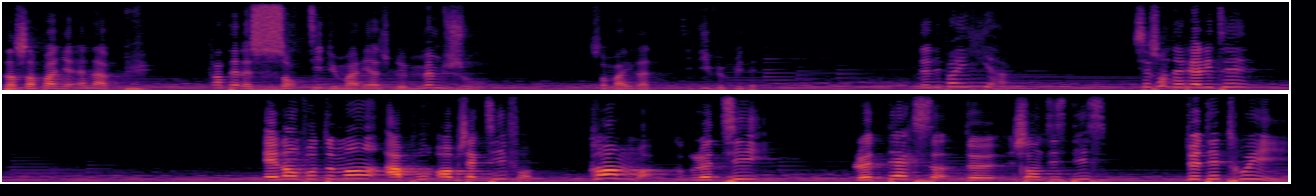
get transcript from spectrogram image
dans Champagne, elle a bu. Quand elle est sortie du mariage le même jour, son mari l'a dit, il ne veut plus d'elle. Il ne dit pas, il y a. Ce sont des réalités. Et l'envoûtement a pour objectif, comme le dit le texte de Jean 10, 10, de détruire.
